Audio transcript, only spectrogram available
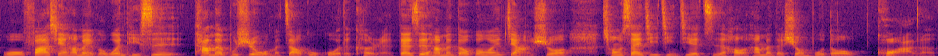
我发现他们有个问题是，他们不是我们照顾过的客人，但是他们都跟我讲说，从三级警戒之后，他们的胸部都垮了。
